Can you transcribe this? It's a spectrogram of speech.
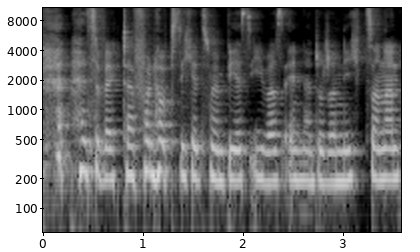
Also weg davon, ob sich jetzt mit dem BSI was ändert oder nicht, sondern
